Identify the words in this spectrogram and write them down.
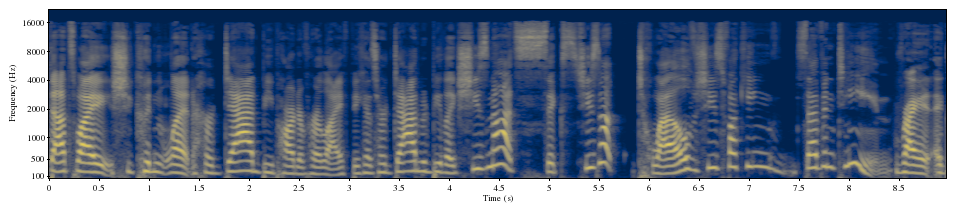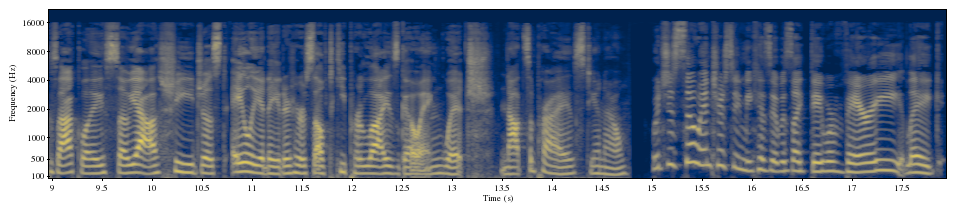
That's why she couldn't let her dad be part of her life because her dad would be like, she's not six, she's not 12, she's fucking 17. Right, exactly. So yeah, she just alienated herself to keep her lies going, which not surprised, you know. Which is so interesting because it was like they were very, like,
